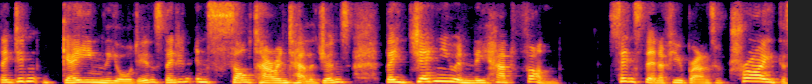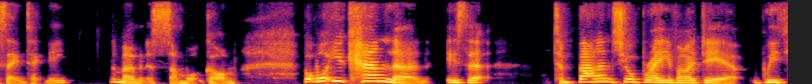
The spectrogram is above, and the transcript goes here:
They didn't game the audience, they didn't insult our intelligence. They genuinely had fun. Since then, a few brands have tried the same technique. The moment has somewhat gone. But what you can learn is that to balance your brave idea with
